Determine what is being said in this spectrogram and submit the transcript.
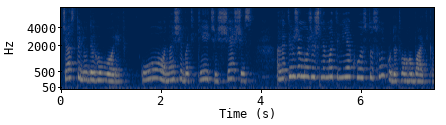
Часто люди говорять: о, наші батьки чи ще щось, але ти вже можеш не мати ніякого стосунку до твого батька.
